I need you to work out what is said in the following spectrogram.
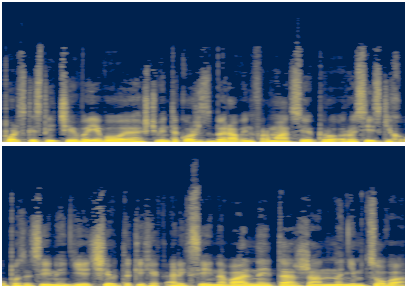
Польські слідчі виявили, що він також збирав інформацію про російських опозиційних діячів, таких як Алексій Навальний та Жанна Німцова.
